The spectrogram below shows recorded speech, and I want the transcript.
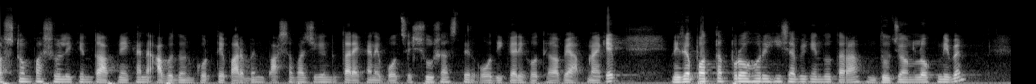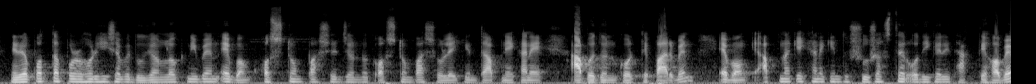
অষ্টম পাশ হলে কিন্তু আপনি এখানে আবেদন করতে পারবেন। পাশাপাশি কিন্তু তারা এখানে বলছে সুস্বাস্থ্যের অধিকারী হতে হবে আপনাকে। নিরাপত্তা প্রহরী হিসাবে কিন্তু তারা দুজন লোক নেবেন। নিরাপত্তা প্রহরী হিসাবে দুজন লোক নেবেন এবং অষ্টম পাশের জন্য অষ্টম পাশ হলেই কিন্তু আপনি এখানে আবেদন করতে পারবেন এবং আপনাকে এখানে কিন্তু সুস্বাস্থ্যের অধিকারী থাকতে হবে।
